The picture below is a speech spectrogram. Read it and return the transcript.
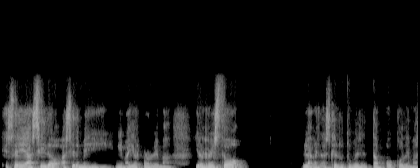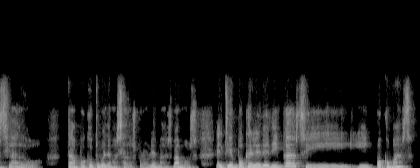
Ese ha sido, ha sido mi, mi mayor problema. Y el resto, la verdad es que no tuve tampoco demasiado, tampoco tuve demasiados problemas. Vamos, el tiempo que le dedicas y, y poco más.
